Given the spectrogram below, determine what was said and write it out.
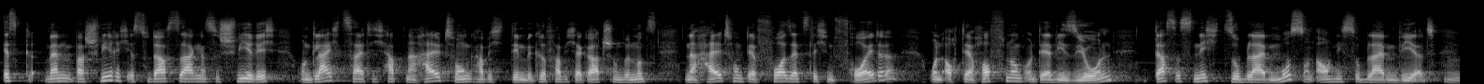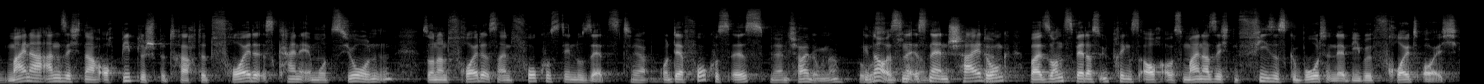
Ist, wenn was schwierig ist, du darfst sagen, es ist schwierig und gleichzeitig habe eine Haltung, habe ich den Begriff habe ich ja gerade schon benutzt, eine Haltung der vorsätzlichen Freude und auch der Hoffnung und der Vision, dass es nicht so bleiben muss und auch nicht so bleiben wird. Mhm. Meiner Ansicht nach, auch biblisch betrachtet, Freude ist keine Emotion, sondern Freude ist ein Fokus, den du setzt. Ja. Und der Fokus ist... Eine Entscheidung, ne? Bewusste genau, ist eine, ist eine Entscheidung, ja. weil sonst wäre das übrigens auch aus meiner Sicht ein fieses Gebot in der Bibel, freut euch.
